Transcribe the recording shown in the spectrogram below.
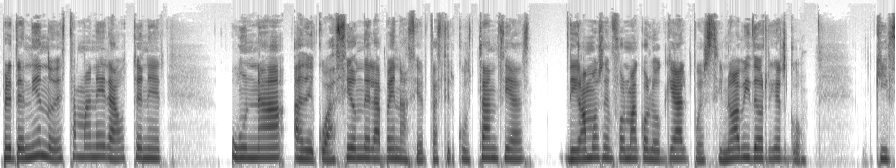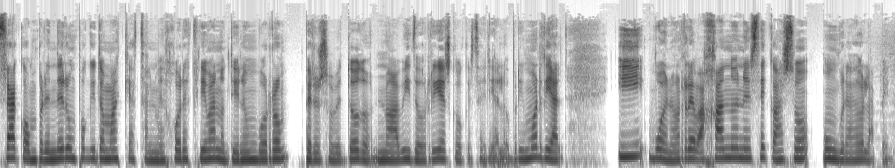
pretendiendo de esta manera obtener una adecuación de la pena a ciertas circunstancias, digamos en forma coloquial, pues si no ha habido riesgo, quizá comprender un poquito más que hasta el mejor escribano tiene un borrón, pero sobre todo no ha habido riesgo, que sería lo primordial, y bueno, rebajando en ese caso un grado la pena.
